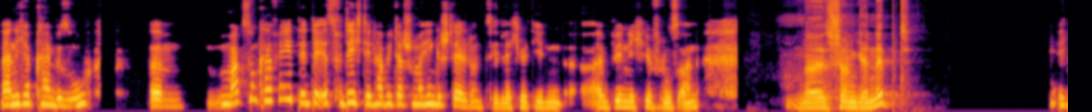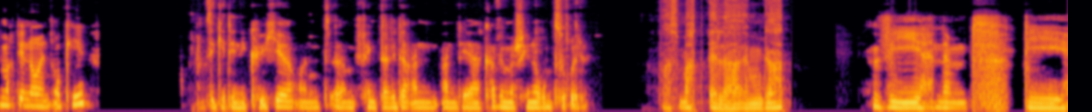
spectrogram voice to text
Nein, ich habe keinen Besuch. Ähm, magst du einen Kaffee? Der, der ist für dich, den habe ich da schon mal hingestellt. Und sie lächelt ihn ein wenig hilflos an. Na, ist schon genippt. Ich mach dir neuen, okay? Sie geht in die Küche und ähm, fängt da wieder an, an der Kaffeemaschine rumzurütteln. Was macht Ella im Garten? Sie nimmt die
